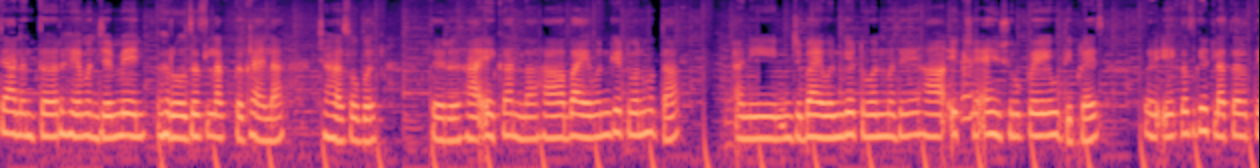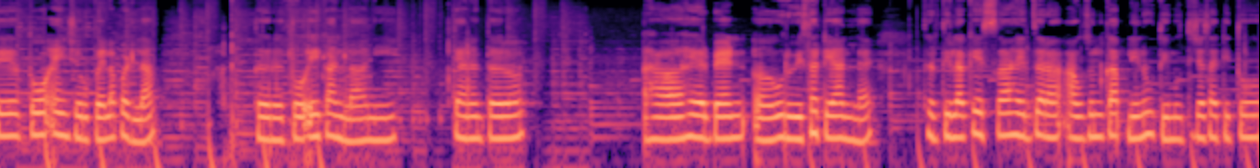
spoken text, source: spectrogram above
त्यानंतर हे म्हणजे मेन रोजच लागतं खायला चहासोबत. तर हा एक आणला. हा बाय वन गेट वन होता. आणि म्हणजे बाय वन गेट वनमध्ये हा एकशे ऐंशी रुपये होती प्राईस तर एकच घेतला तर ते तो ऐंशी रुपयाला पडला. तर तो एक आणला आणि त्यानंतर हा हेअरबँड उर्वीसाठी आणला आहे तर तिला केस आहेत जरा अजून कापली नव्हती. मग तिच्यासाठी तो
